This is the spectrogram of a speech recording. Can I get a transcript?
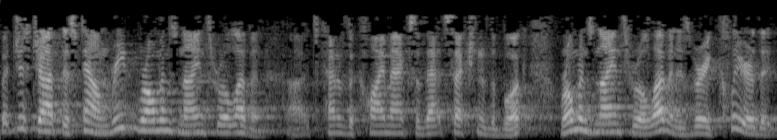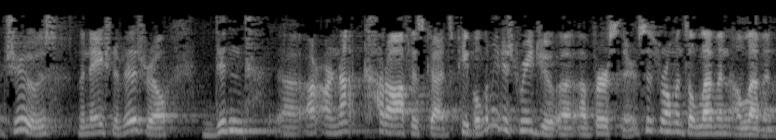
but just jot this down. Read Romans 9 through 11. Uh, it's kind of the climax of that section of the book. Romans 9 through 11 is very clear that Jews, the nation of Israel, didn't, uh, are, are, not cut off as God's people. Let me just read you a, a verse there. This is Romans 11, 11.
